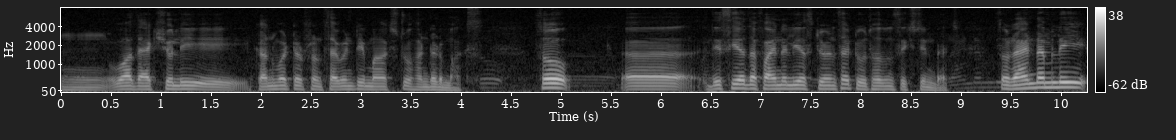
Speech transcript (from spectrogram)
um, was actually converted from 70 marks to 100 marks. So uh, this year the final year students are 2016 batch. So randomly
